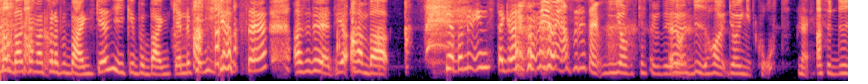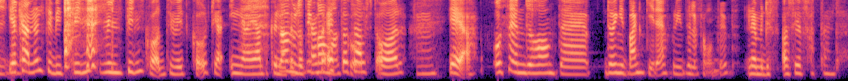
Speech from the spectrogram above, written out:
Han bara kan man kolla på banken? Gick in på banken, det funkar inte. Alltså du vet jag, han bara så jag bara min instagram. Nej men alltså detta, jag skrattar åt det idag. Du har, du har inget kort. Nej. Alltså du, Jag kan inte mitt pin, min pinkod till mitt kort. Jag, ingen har jag inte kunnat Du det på kanske ett och ett halvt år. Ja, ja. och sen du har inte, du har inget bank-id på din telefon typ. Nej men det, alltså jag fattar inte.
